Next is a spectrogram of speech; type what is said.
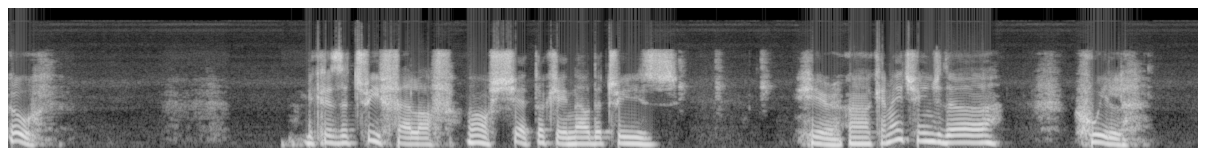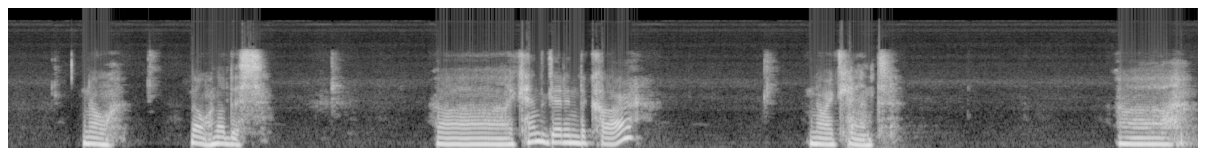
oh. Because the tree fell off. Oh shit. Okay, now the tree is here. Uh, can I change the wheel? No. No, not this. Uh, I can't get in the car. No, I can't. Uh,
